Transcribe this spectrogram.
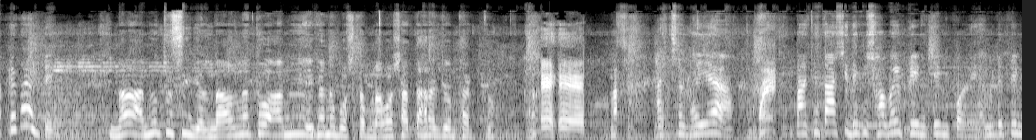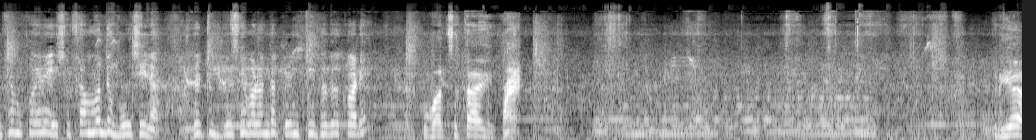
আপনি করেন প্রেম? না আমিও তো সিঙ্গেল না হলে তো আমি এখানে বসতাম না আমার সাথে আরেকজন থাকতো। আচ্ছা ভাইয়া পার্কে তো আসি দেখি সবাই প্রেম প্রেম করে। আমি তো প্রেম প্রেম করি না এইসব সম্বন্ধে বুঝি না। একটু বুঝে বলেন তো প্রেম কীভাবে করে? ও আচ্ছা তাই? রিয়া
